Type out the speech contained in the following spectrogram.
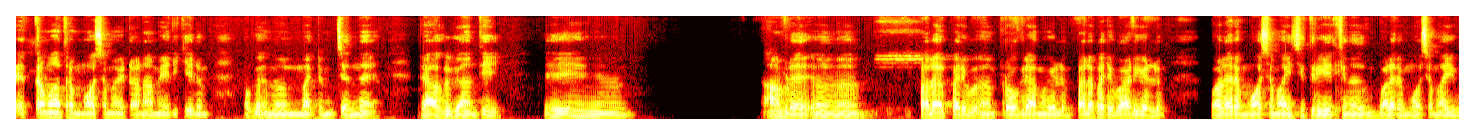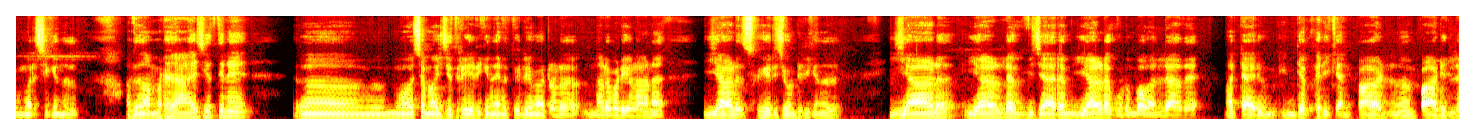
എത്രമാത്രം മോശമായിട്ടാണ് അമേരിക്കയിലും ഒക്കെ മറ്റും ചെന്ന് രാഹുൽ ഗാന്ധി അവിടെ പല പരി പ്രോഗ്രാമുകളിലും പല പരിപാടികളിലും വളരെ മോശമായി ചിത്രീകരിക്കുന്നതും വളരെ മോശമായി വിമർശിക്കുന്നതും അത് നമ്മുടെ രാജ്യത്തിനെ മോശമായി ചിത്രീകരിക്കുന്നതിന് തുല്യമായിട്ടുള്ള നടപടികളാണ് ഇയാൾ സ്വീകരിച്ചുകൊണ്ടിരിക്കുന്നത്. ഇയാൾ ഇയാളുടെ വിചാരം ഇയാളുടെ കുടുംബമല്ലാതെ മറ്റാരും ഇന്ത്യ ഭരിക്കാൻ പാടില്ല.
